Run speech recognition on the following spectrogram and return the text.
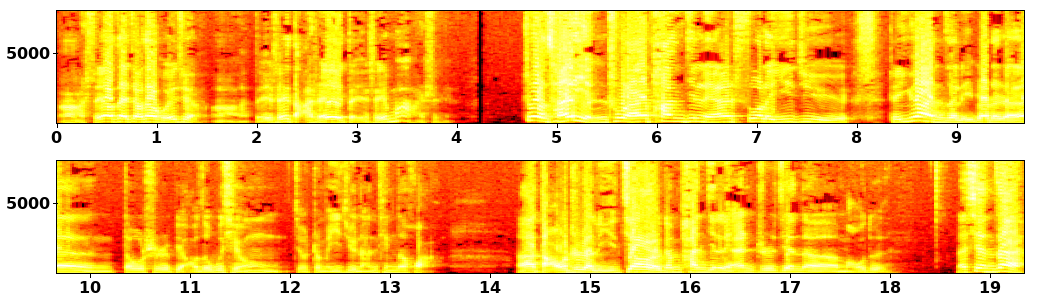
啊！谁要再叫他回去啊，逮谁打谁，逮谁骂谁。这才引出来潘金莲说了一句：“这院子里边的人都是婊子无情。”就这么一句难听的话。啊，导致了李娇儿跟潘金莲之间的矛盾。那现在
